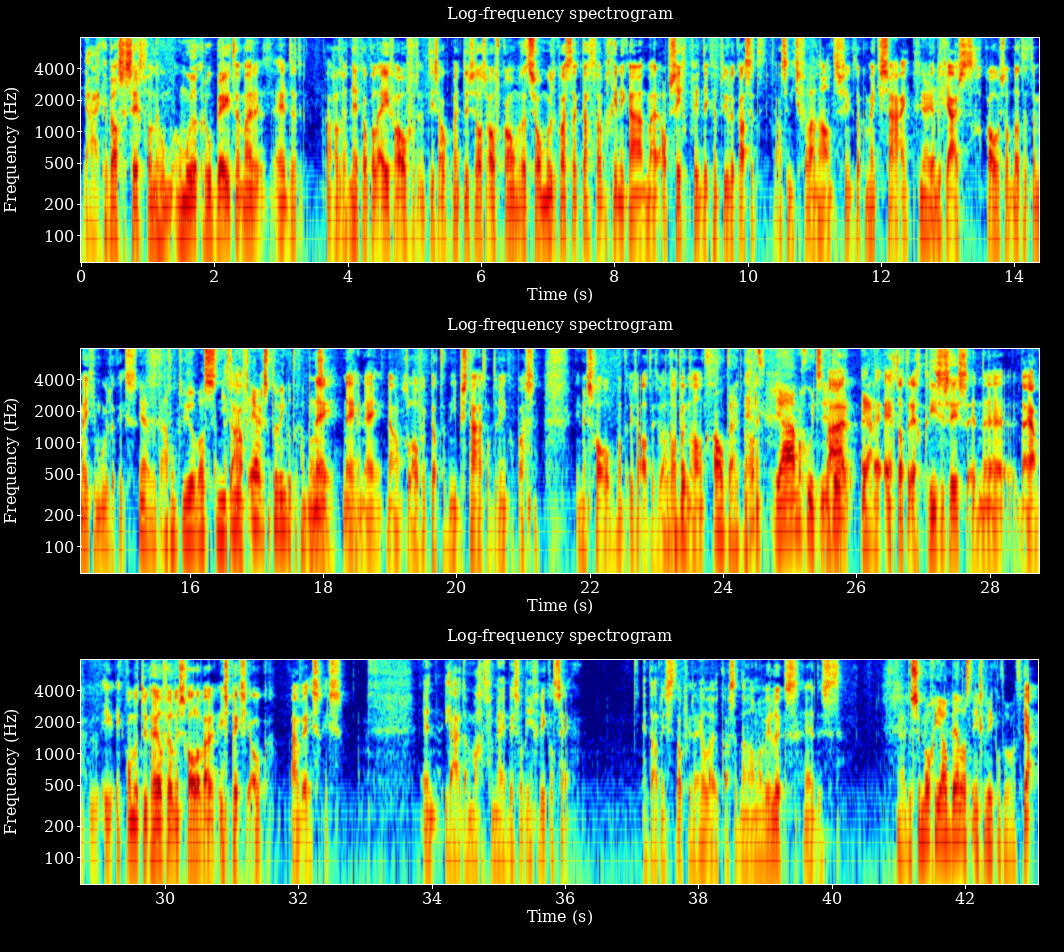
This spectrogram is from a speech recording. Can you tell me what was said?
Ja, ik heb wel eens gezegd van hoe, hoe moeilijker, hoe beter. Maar hè, dat, daar hadden we het net ook al even over. Het is ook met dus wel eens overkomen dat het zo moeilijk was dat ik dacht, waar begin ik aan? Maar op zich vind ik natuurlijk, als, het, als er niet zoveel aan de hand is, vind ik het ook een beetje saai. ik heb het juist gekozen omdat het een beetje moeilijk is. Ja, het avontuur was niet om ergens op de winkel te gaan passen. Nee, nee, nee, Nou geloof ik dat het niet bestaat op de winkel passen in een school, want er is altijd wel wat aan de hand. Altijd wat. ja, maar goed. Maar ja. Eh, echt dat er echt crisis is. En uh, nou ja, ik, ik kom natuurlijk heel veel in scholen waar inspectie ook aanwezig is. En ja, dan mag het voor mij best wel ingewikkeld zijn. En dan is het ook weer heel leuk als het dan allemaal weer lukt. Hè? Dus, ja, dus ze mogen jou bellen als het ingewikkeld wordt? Ja.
